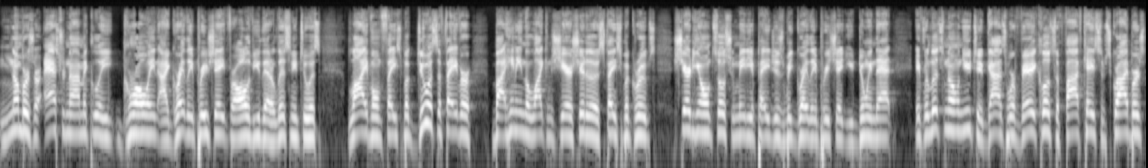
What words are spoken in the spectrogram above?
Numbers are astronomically growing. I greatly appreciate for all of you that are listening to us live on Facebook. Do us a favor by hitting the like and share. Share to those Facebook groups. Share to your own social media pages. We greatly appreciate you doing that. If you're listening on YouTube, guys, we're very close to 5K subscribers.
